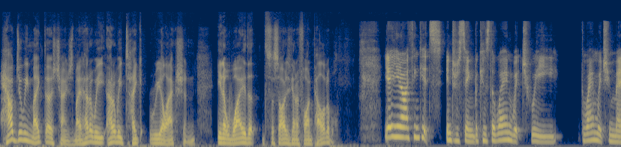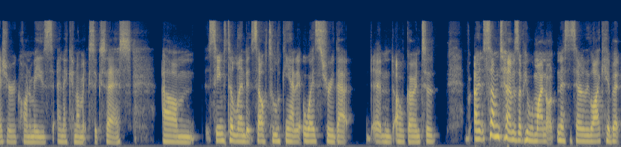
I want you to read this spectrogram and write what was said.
how do we make those changes, mate? How do we how do we take real action in a way that society is going to find palatable? Yeah, you know, I think it's interesting because the way in which we the way in which you measure economies and economic success um, seems to lend itself to looking at it always through that and I'll go into some terms that people might not necessarily like here, but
